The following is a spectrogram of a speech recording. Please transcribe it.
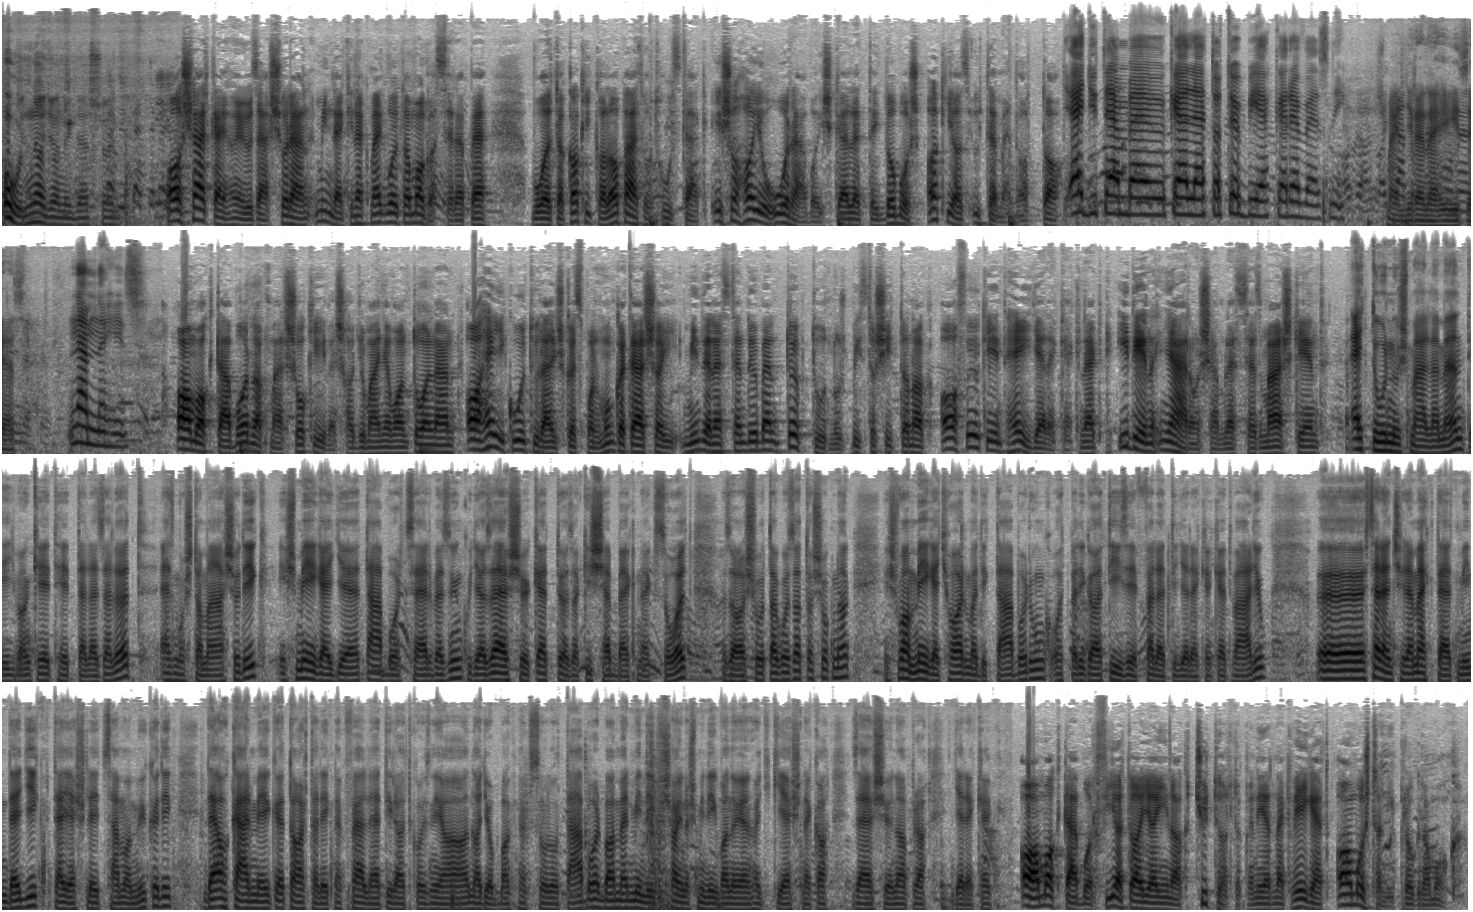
Ó, nagyon ügyes vagy. A sárkányhajózás során mindenkinek megvolt a maga szerepe. Voltak, akik a lapátot húzták, és a hajó órába is kellett egy dobos, aki az ütemet adta. Egy ütembe kellett a többiekkel revezni. És mennyire nehéz ez? Nem nehéz. A magtábornak már sok éves hagyománya van Tolnán. A helyi kulturális központ munkatársai minden esztendőben több turnust biztosítanak a főként helyi gyerekeknek. Idén nyáron sem lesz ez másként. Egy turnus már lement, így van két héttel ezelőtt, ez most a második, és még egy eh, tábort szervezünk, ugye az első kettő az a kisebbeknek szólt, az alsó tagozatosoknak, és van még egy harmadik táborunk, ott pedig a tíz év feletti gyerekeket várjuk. Ö, szerencsére megtelt mindegyik, teljes létszáma működik, de akár még tartaléknak fel lehet iratkozni a nagyobbaknak szóló táborban, mert mindig, sajnos mindig van olyan, hogy kiesnek az első napra gyerekek. A magtábor fiataljainak csütörtökön érnek véget a mostani programok.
